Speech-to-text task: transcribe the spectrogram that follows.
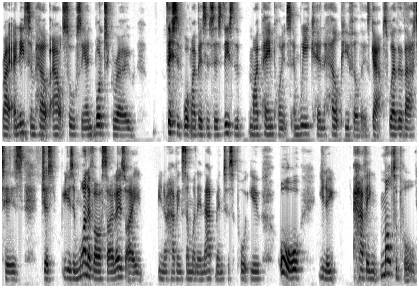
right i need some help outsourcing. I want to grow. This is what my business is. These are the, my pain points and we can help you fill those gaps whether that is just using one of our silos i you know having someone in admin to support you or you know having multiple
